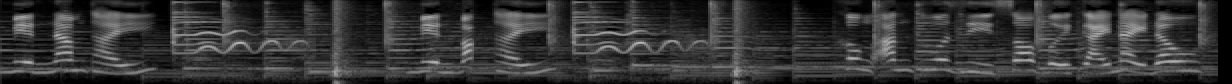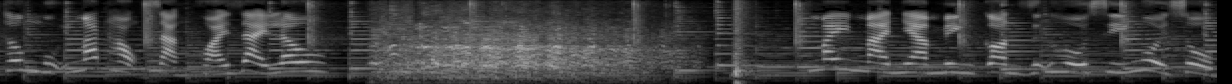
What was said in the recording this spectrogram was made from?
Miền Nam thấy. Miền Bắc thấy. Không ăn thua gì so với cái này đâu Thông mũi mắt họng sảng khoái dài lâu. May mà nhà mình còn giữ hố xí ngồi xổm.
